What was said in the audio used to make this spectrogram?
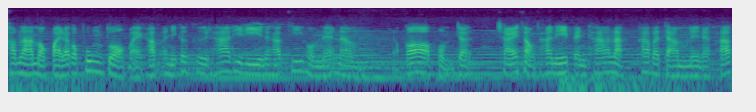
คำรามออกไปแล้วก็พุ่งตัวออกไปครับ อันนี้ก็คือท่าที่ดีนะครับที่ผมแนะนำแล้วก็ผมจะใช้สองท่านี้เป็นท่าหลักท่าประจำเลยนะครับ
